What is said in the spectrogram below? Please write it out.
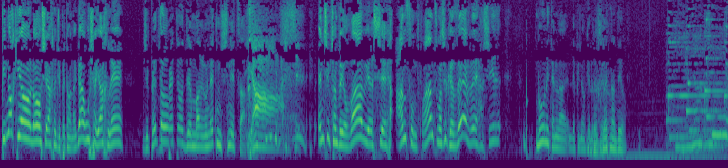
פינוקיו לא שייך לג'פטו הנגר, הוא שייך לג'פטו... פטו דה מריונט משניצח. אין שמשון ויובב, יש אה, אנס und פרנץ, משהו כזה, והשיר... בואו ניתן ל- לפינוקיו לדבר. בהחלט נדיר. Kleines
